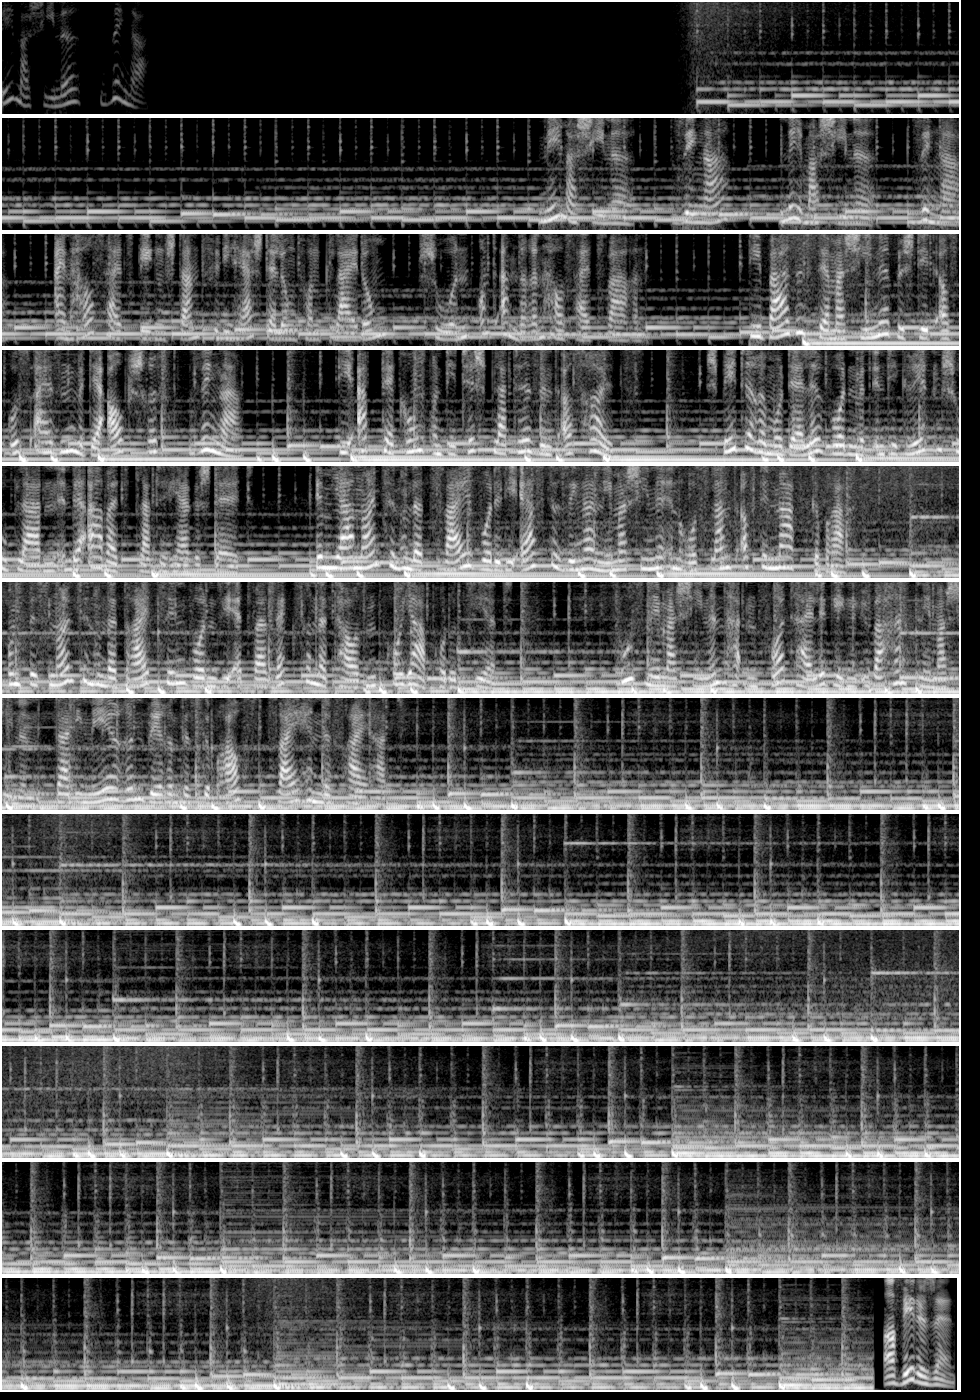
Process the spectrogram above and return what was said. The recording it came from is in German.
Nähmaschine, Singer. Nähmaschine, Singer, Nähmaschine, Singer. Ein Haushaltsgegenstand für die Herstellung von Kleidung, Schuhen und anderen Haushaltswaren. Die Basis der Maschine besteht aus Gusseisen mit der Aufschrift Singer. Die Abdeckung und die Tischplatte sind aus Holz. Spätere Modelle wurden mit integrierten Schubladen in der Arbeitsplatte hergestellt. Im Jahr 1902 wurde die erste Singer-Nähmaschine in Russland auf den Markt gebracht. Und bis 1913 wurden sie etwa 600.000 pro Jahr produziert. Fußnähmaschinen hatten Vorteile gegenüber Handnähmaschinen, da die Näherin während des Gebrauchs zwei Hände frei hat. Auf Wiedersehen.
